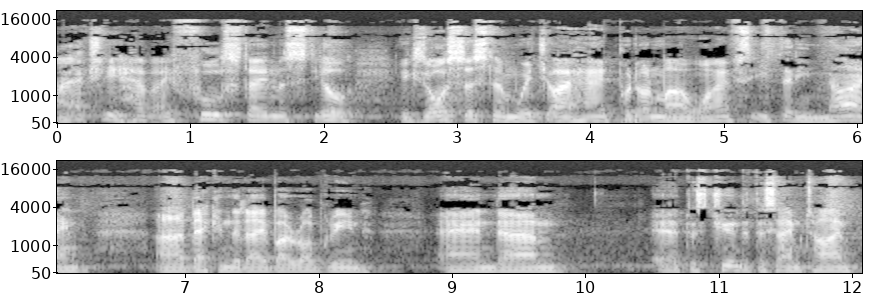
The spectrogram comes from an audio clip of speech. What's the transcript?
I actually have a full stainless steel exhaust system, which I had put on my wife's E39 uh, back in the day by Rob Green. And um, it was tuned at the same time.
